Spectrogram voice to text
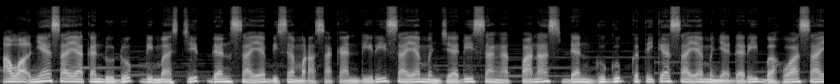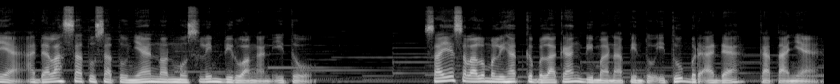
Awalnya saya akan duduk di masjid dan saya bisa merasakan diri saya menjadi sangat panas dan gugup ketika saya menyadari bahwa saya adalah satu-satunya non-muslim di ruangan itu. Saya selalu melihat ke belakang di mana pintu itu berada, katanya.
